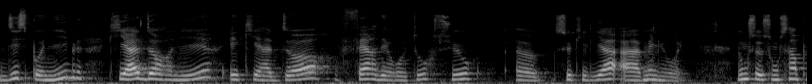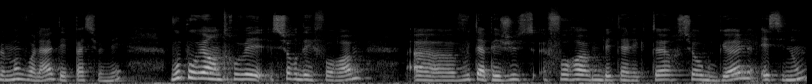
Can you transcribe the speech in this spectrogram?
disponibles, qui adorent lire et qui adorent faire des retours sur euh, ce qu'il y a à améliorer. Donc ce sont simplement voilà, des passionnés. Vous pouvez en trouver sur des forums. Euh, vous tapez juste forum bêta lecteur sur Google et sinon,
